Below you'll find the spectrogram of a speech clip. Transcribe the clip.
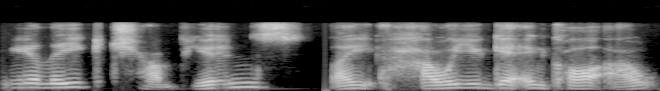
Premier League champions. Like, how are you getting caught out?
